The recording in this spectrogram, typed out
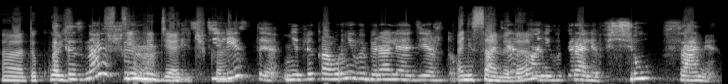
э, такой А ты знаешь, стильный Ира, дядечка. стилисты ни для кого не выбирали одежду. Они сами, одежду да? они выбирали всю сами.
